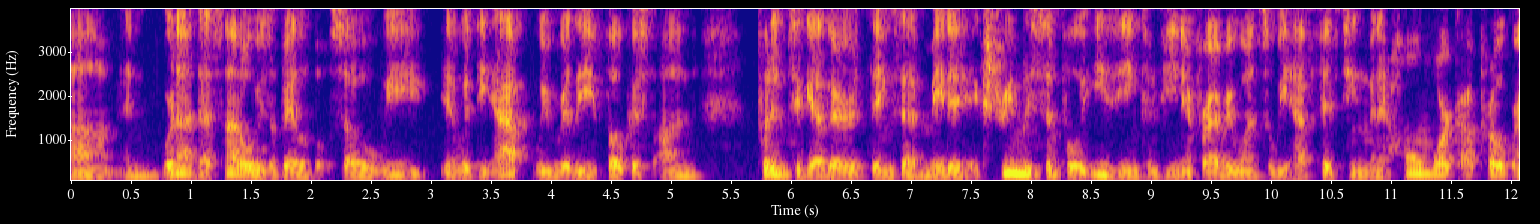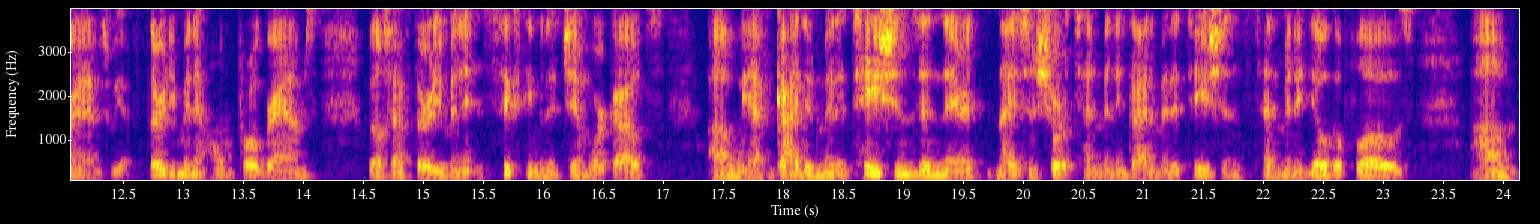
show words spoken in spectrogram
um, and we're not that's not always available so we with the app we really focused on putting together things that made it extremely simple, easy, and convenient for everyone. So we have 15 minute home workout programs, we have 30 minute home programs, we also have 30 minute and 60 minute gym workouts. Um, we have guided meditations in there, nice and short 10 minute guided meditations, 10 minute yoga flows. Um,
